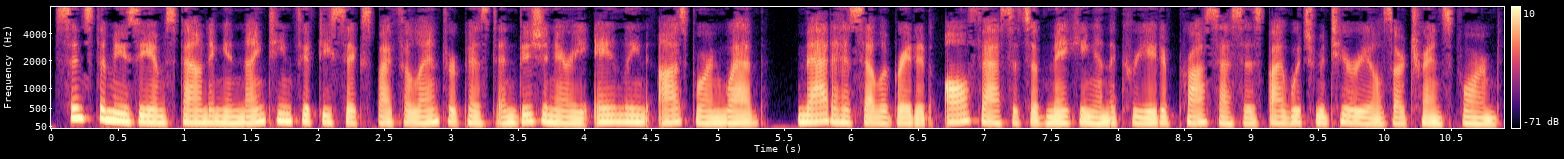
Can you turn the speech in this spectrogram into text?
Since the museum's founding in 1956 by philanthropist and visionary Aileen Osborn Webb, MAD has celebrated all facets of making and the creative processes by which materials are transformed,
